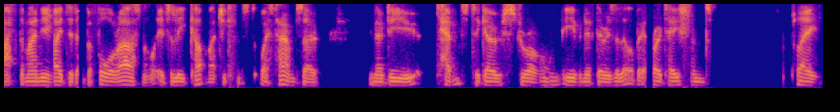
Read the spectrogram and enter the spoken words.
after Man United before Arsenal, it's a League Cup match against West Ham. So you know, do you attempt to go strong, even if there is a little bit of rotation play?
